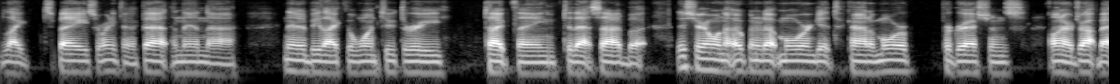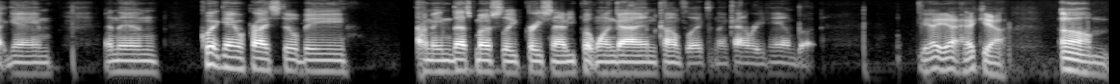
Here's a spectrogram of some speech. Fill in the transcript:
like space or anything like that, and then uh, then it'd be like a one, two, three type thing to that side. But this year, I want to open it up more and get to kind of more progressions on our drop back game, and then quick game will probably still be. I mean, that's mostly pre-snap. You put one guy in conflict and then kind of read him. But yeah, yeah, heck yeah. Um,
